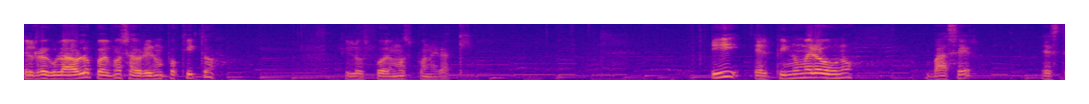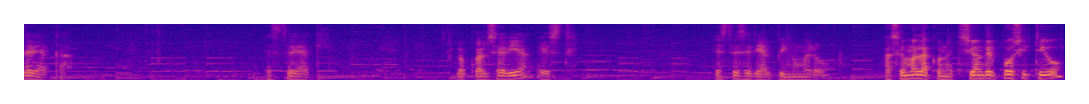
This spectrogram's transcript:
El regulador lo podemos abrir un poquito y los podemos poner aquí. Y el pin número uno va a ser este de acá. Este de aquí. Lo cual sería este este sería el pin número 1 hacemos la conexión del positivo.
